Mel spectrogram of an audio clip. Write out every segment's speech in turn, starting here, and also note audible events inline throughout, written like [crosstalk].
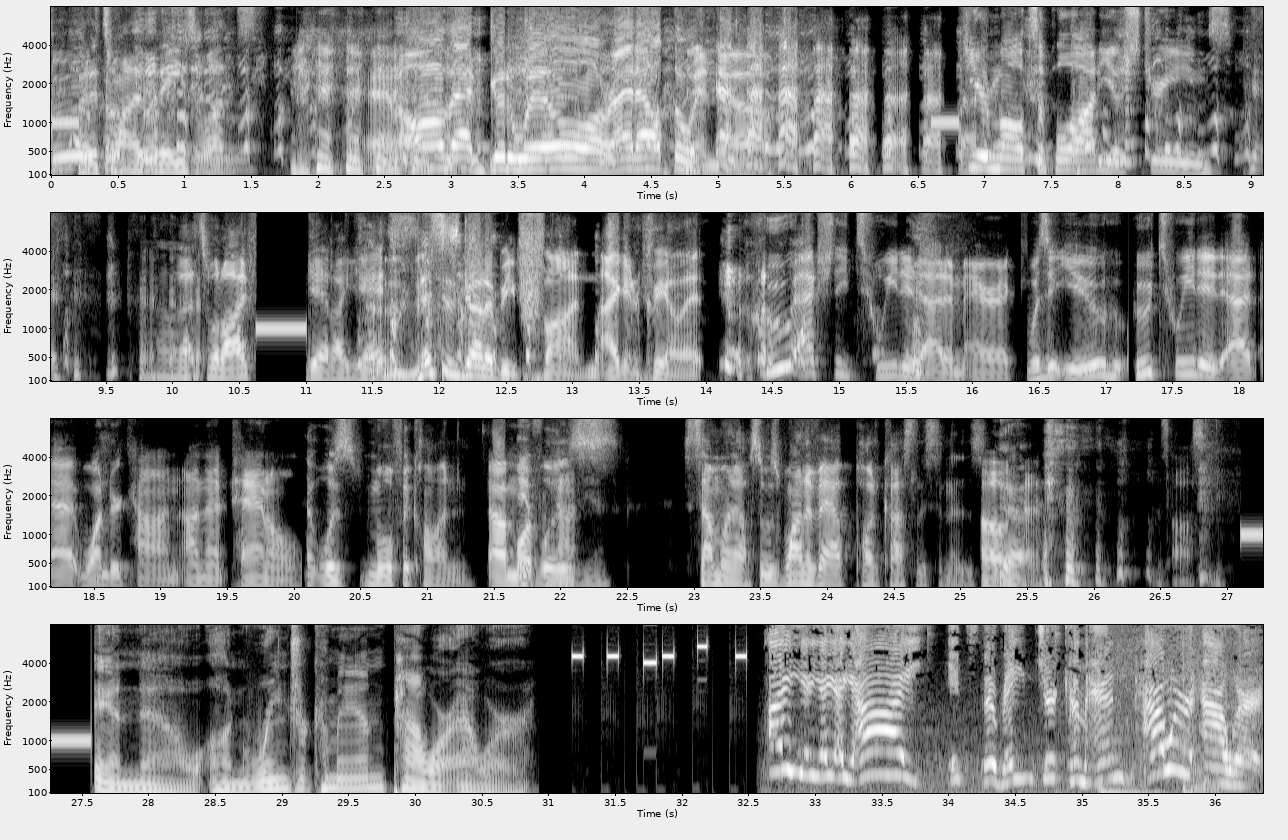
[laughs] but it's one of these ones. And all that goodwill right out the window. [laughs] Hear multiple audio streams. Oh, that's what I f- get, I guess. this is gonna be fun. I can feel it. Who actually tweeted at him, Eric? Was it you? Who- Who tweeted at, at WonderCon on that panel? It was Morphicon. Uh, It Morphicon, was someone else. It was one of our podcast listeners. Oh, Yeah. okay. [laughs] That's awesome. and now on Ranger Command Power Hour. Ay, ay, ay, ay, ay! It's the Ranger Command Power Hour!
